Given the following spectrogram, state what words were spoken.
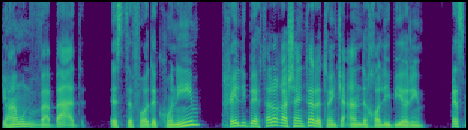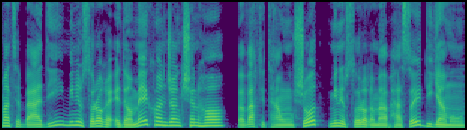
یا همون و بعد استفاده کنیم. خیلی بهتر و قشنگتره تا اینکه and خالی بیاریم. قسمت بعدی میریم سراغ ادامه conjunction ها و وقتی تموم شد میریم سراغ مبحث های دیگمون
